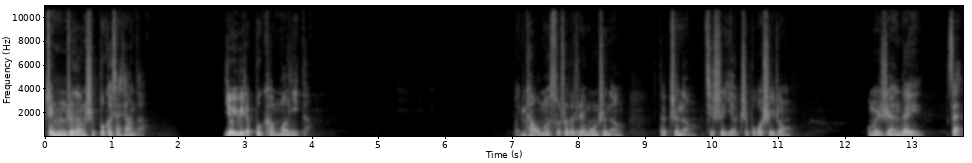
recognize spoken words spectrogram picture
真正智能是不可想象的，又意味着不可模拟的。你看，我们所说的人工智能的智能，其实也只不过是一种我们人类在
